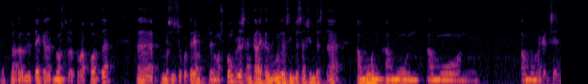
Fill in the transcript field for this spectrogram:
per part de la biblioteca nostra de Torreforta, eh, les executarem. Farem les compres, encara que de moment els llibres hagin d'estar en un, en un, en un, en un magatzem.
